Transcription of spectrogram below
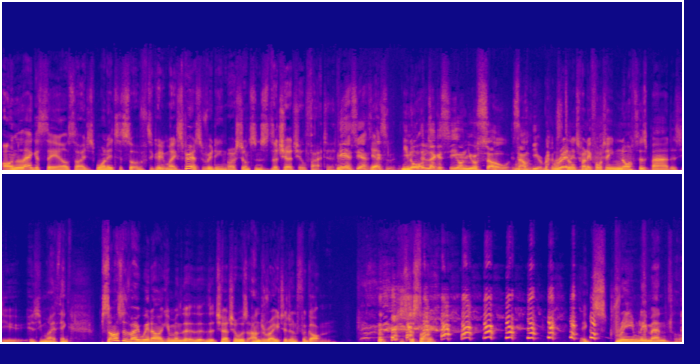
On legacy, also, I just wanted to sort of to go my experience of reading Boris Johnson's The Churchill Factor. Yes, yes, Yes. excellent. You Not- mean the legacy on your soul. Is that what you're about to Written in 2014, not as bad as you as you might think. Starts with a very weird argument that, that, that Churchill was underrated and forgotten. It's just like extremely mental.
